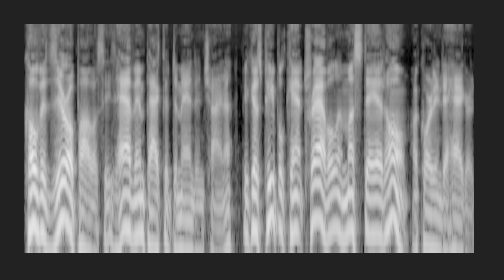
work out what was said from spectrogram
COVID zero policies have impacted demand in China because people can't travel and must stay at home, according to Haggard.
